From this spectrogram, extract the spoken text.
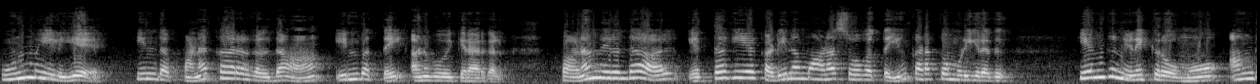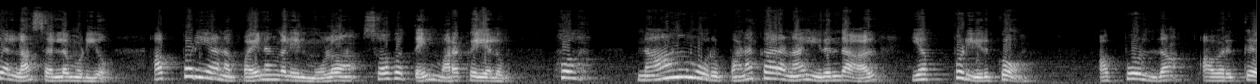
உண்மையிலேயே இந்த பணக்காரர்கள் தான் இன்பத்தை அனுபவிக்கிறார்கள். பணம் இருந்தால் எத்தகைய கடினமான சோகத்தையும் கடக்க முடிகிறது. எங்கு நினைக்கிறோமோ அங்கெல்லாம் செல்ல முடியும். அப்படியான பயணங்களின் மூலம் சோகத்தை மறக்க இயலும். ஹோ நானும் ஒரு பணக்காரனாய் இருந்தால் எப்படி இருக்கும்? அப்பொழுதுதான் அவருக்கு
